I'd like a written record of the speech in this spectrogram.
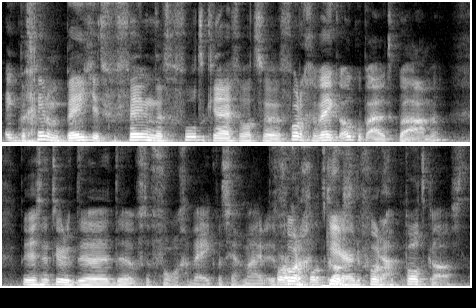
Ik begin een beetje het vervelende gevoel te krijgen wat we vorige week ook op uitkwamen. Er is natuurlijk de, de of de vorige week, wat zeg maar, de vorige, keer, de vorige podcast.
